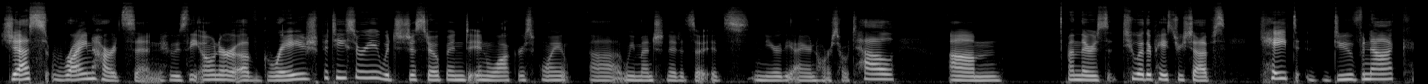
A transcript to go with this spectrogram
Jess Reinhardtson, who's the owner of Grage Patisserie, which just opened in Walker's Point. Uh, we mentioned it. It's a, it's near the Iron Horse Hotel. Um, and there's two other pastry chefs, Kate Duvnak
